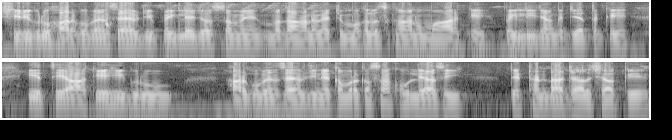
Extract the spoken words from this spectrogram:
ਸ੍ਰੀ ਗੁਰੂ ਹਰਗੋਬਿੰਦ ਸਾਹਿਬ ਜੀ ਪਹਿਲੇ ਜੋ ਸਮੇਂ ਮੈਦਾਨ ਵਿੱਚ ਮੁਗਲ ਸਖਾਂ ਨੂੰ ਮਾਰ ਕੇ, ਪਹਿਲੀ ਜੰਗ ਜਿੱਤ ਕੇ, ਇੱਥੇ ਆ ਕੇ ਹੀ ਗੁਰੂ ਹਰਗੋਬਿੰਦ ਸਾਹਿਬ ਜੀ ਨੇ ਕਮਰ ਕੱਸਾ ਖੋਲ੍ਹਿਆ ਸੀ ਤੇ ਠੰਡਾ ਜਲ ਛਕ ਕੇ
